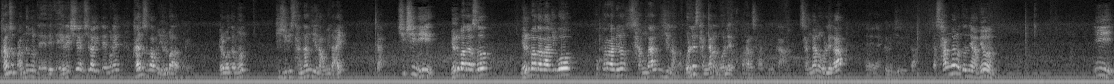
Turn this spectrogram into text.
간섭받는 걸 되게 되게 싫어- 싫어하기 때문에 간섭하면 열받아 보여요. 열받으면 기질이 상강기에 나옵니다. 자, 식신이 열받아서 열받아 가지고 폭발하면은 상간기질이 나온다. 원래 상간은 원래 폭발하는 사람이니까 상간은 원래가 예, 그런 기질이니까. 자, 상간은 어떠냐면 이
